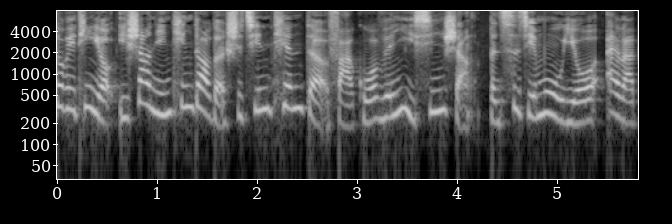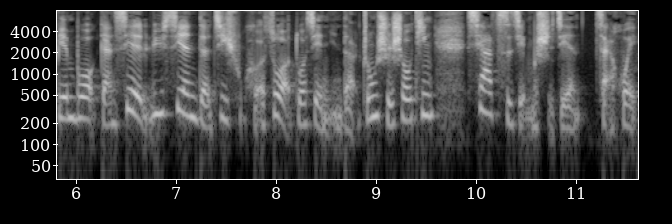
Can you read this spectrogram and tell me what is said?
各位听友，以上您听到的是今天的法国文艺欣赏。本次节目由艾娃编播，感谢绿线的技术合作，多谢您的忠实收听。下次节目时间再会。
